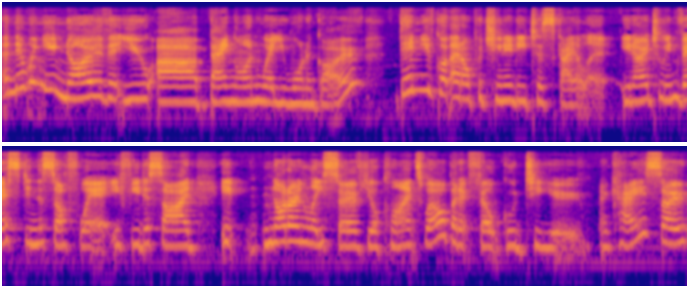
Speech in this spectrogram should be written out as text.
And then when you know that you are bang on where you want to go, then you've got that opportunity to scale it, you know, to invest in the software if you decide it not only served your clients well, but it felt good to you. Okay. So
